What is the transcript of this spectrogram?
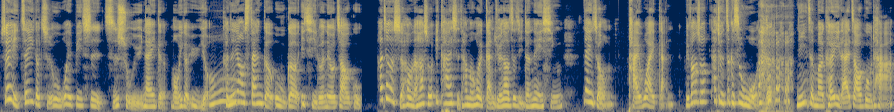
所以这一个植物未必是只属于那一个某一个育友，哦、可能要三个、五个一起轮流照顾。他这个时候呢，他说一开始他们会感觉到自己的内心那种排外感，比方说他觉得这个是我的，你怎么可以来照顾他？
